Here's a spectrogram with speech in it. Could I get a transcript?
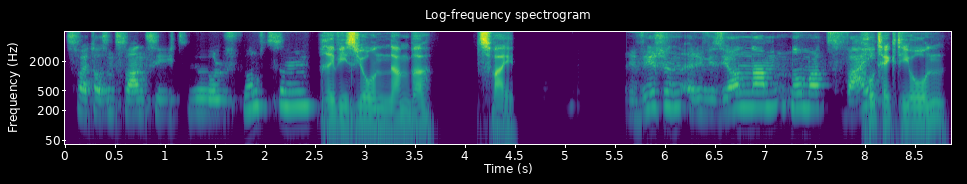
2020 12 15. Revision Number 2. Revision, Revision Nummer 2. Protektion,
